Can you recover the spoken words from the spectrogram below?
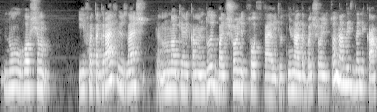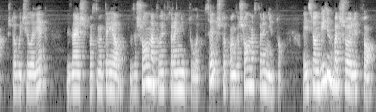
Ну, в общем, и фотографию, знаешь, многие рекомендуют большое лицо ставить. Вот не надо большое лицо, надо издалека, чтобы человек, знаешь, посмотрел, зашел на твою страницу. Вот цель, чтобы он зашел на страницу. А если он видит большое лицо,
